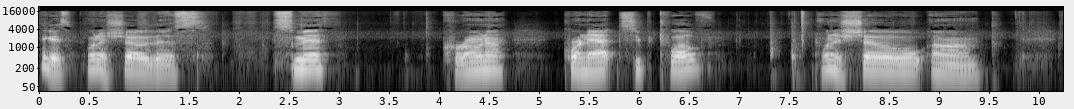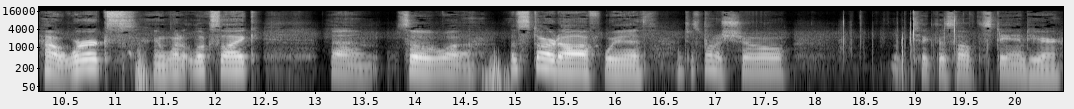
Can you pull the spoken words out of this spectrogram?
Hey guys, I want to show this Smith Corona Coronet Super 12. I want to show um, how it works and what it looks like. Um, so uh, let's start off with, I just want to show, take this off the stand here,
